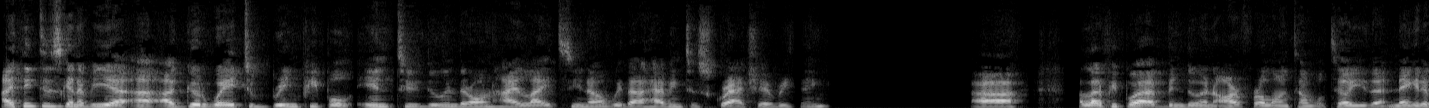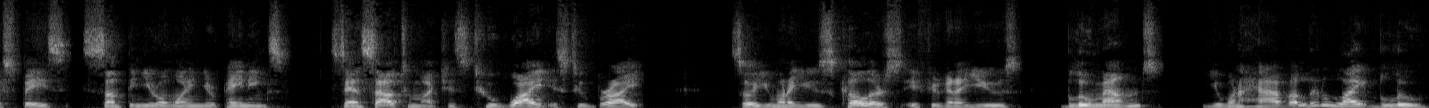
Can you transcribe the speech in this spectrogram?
I think this is going to be a, a good way to bring people into doing their own highlights, you know, without having to scratch everything. Uh, a lot of people that have been doing art for a long time will tell you that negative space is something you don't want in your paintings. It stands out too much. It's too white. It's too bright. So you want to use colors. If you're going to use blue mountains, you want to have a little light blue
